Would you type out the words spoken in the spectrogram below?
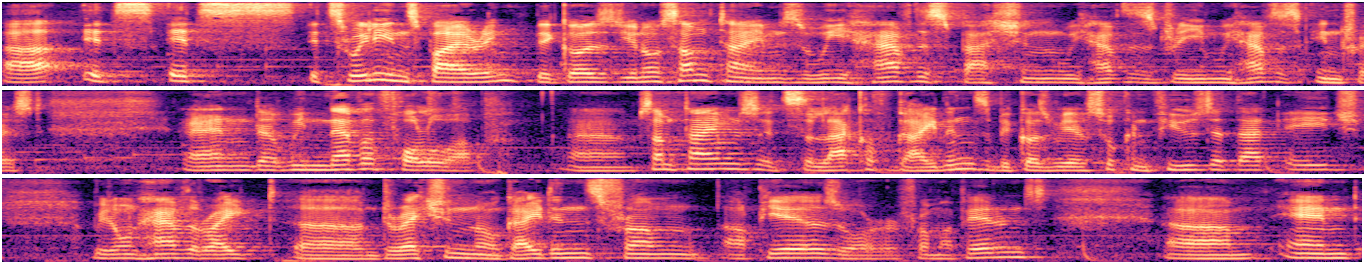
uh, it's it's it's really inspiring because you know sometimes we have this passion, we have this dream, we have this interest, and uh, we never follow up. Uh, sometimes it's a lack of guidance because we are so confused at that age. We don't have the right uh, direction or guidance from our peers or from our parents um, and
